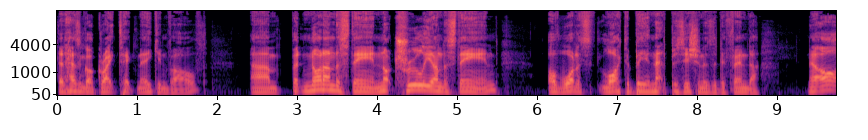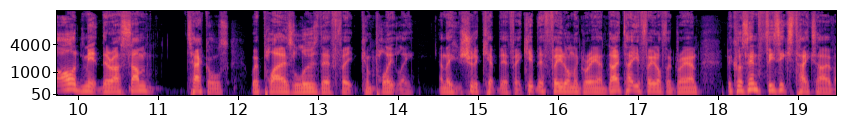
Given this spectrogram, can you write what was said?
that hasn't got great technique involved, um, but not understand, not truly understand of what it's like to be in that position as a defender. Now, I'll, I'll admit there are some tackles where players lose their feet completely, and they should have kept their feet. Keep their feet on the ground. Don't take your feet off the ground because then physics takes over.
